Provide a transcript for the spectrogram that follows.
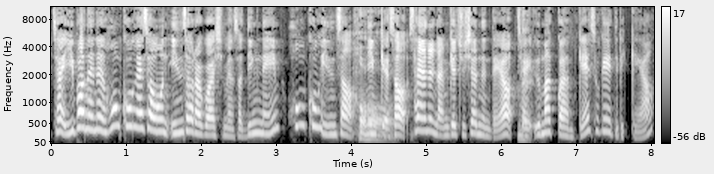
자, 이번에는 홍콩에서 온 인서라고 하시면서 닉네임 홍콩 인서님께서 사연을 남겨주셨는데요. 저희 네. 음악과 함께 소개해 드릴게요.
